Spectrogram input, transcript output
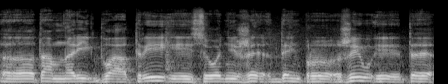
е, там на рік, два, три, і сьогодні вже день прожив, і те.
